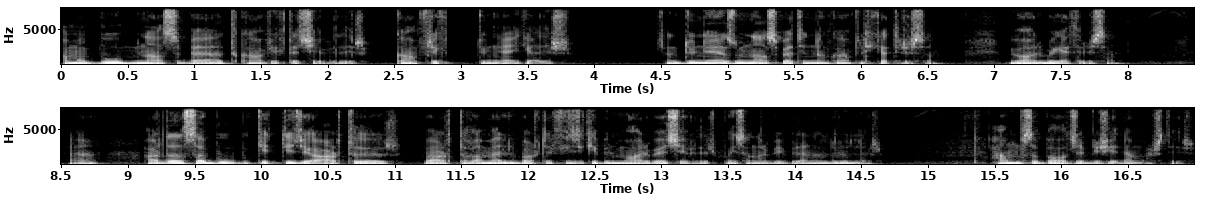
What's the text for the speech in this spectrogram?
Amma bu münasibət konfliktə çevrilir. Konflikt dünyaya gəlir. Sən dünyaya öz münasibətindən konflikt gətirirsən. Müharibə gətirirsən. Hə? Hardasa bu getdikcə artır və artıq əməlli başlı fiziki bir müharibəyə çevrilir. Bu insanlar bir-birlərini öldürürlər. Hamısı balaca bir şeydən başlayır.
